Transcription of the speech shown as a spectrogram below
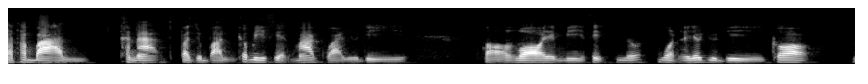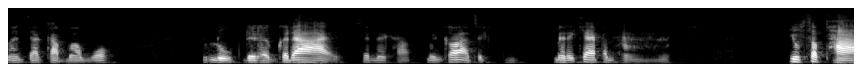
รัฐบาลคณะปัจจุบันก็มีเสียงมากกว่าอยู่ดีสวยังมีสิทธิ์โหวตนายกอยู่ดี ก็มันจะกลับมาวกลูปเดิมก็ได้ใช่ไหมครับ มันก็อาจจะไม่ได้แก้ปัญหา ยุบสภา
